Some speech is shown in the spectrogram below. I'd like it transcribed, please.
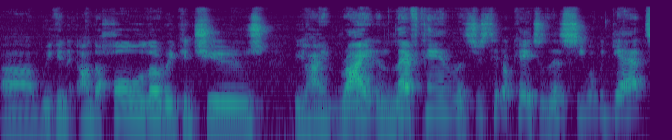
Uh, we can, on the holder, we can choose behind right and left hand. Let's just hit OK to this, see what we get.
